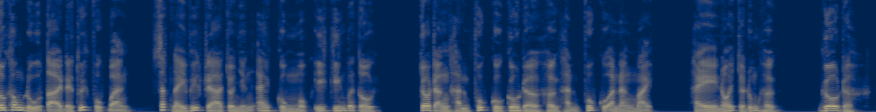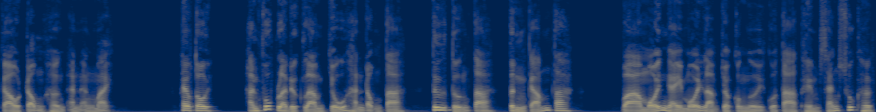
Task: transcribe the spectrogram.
Tôi không đủ tài để thuyết phục bạn. Sách này viết ra cho những ai cùng một ý kiến với tôi. Cho rằng hạnh phúc của Goder hơn hạnh phúc của anh ăn mày. Hay nói cho đúng hơn, Goder cao trọng hơn anh ăn mày. Theo tôi, hạnh phúc là được làm chủ hành động ta, tư tưởng ta, tình cảm ta, và mỗi ngày mỗi làm cho con người của ta thêm sáng suốt hơn,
